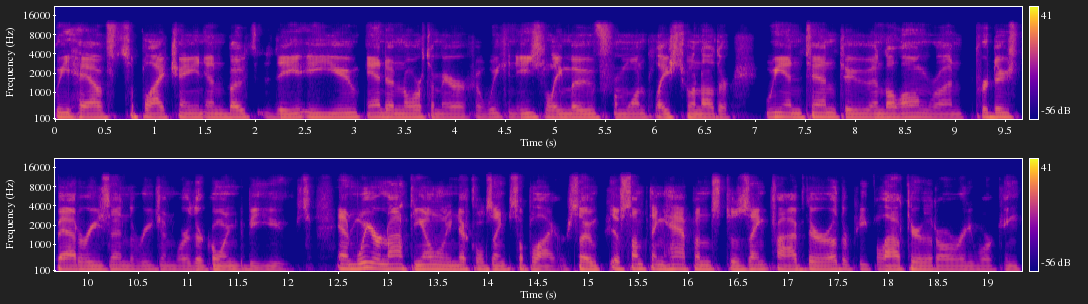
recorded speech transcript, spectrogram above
we have supply chain in both the EU and in North America. We can easily move from one place to another. We intend to, in the long run, produce batteries in the region where they're going to be used. And we are not the only nickel zinc supplier. So if something happens to ZincFive, there are other people out there that are already working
